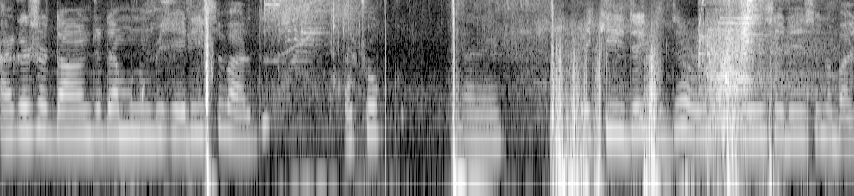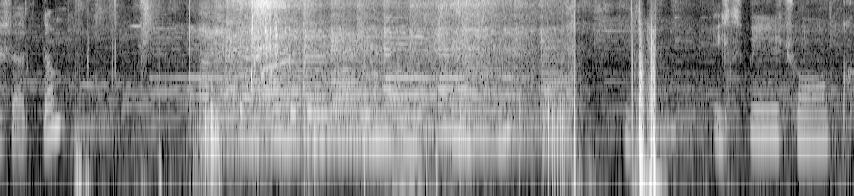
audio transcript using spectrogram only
Arkadaşlar daha önceden bunun bir serisi vardı. O çok yani pek iyi değildi. O yüzden serisini başlattım. XP çok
